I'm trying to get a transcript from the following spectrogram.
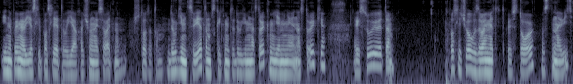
И, например, если после этого я хочу нарисовать ну, что-то там другим цветом, с какими-то другими настройками, я меняю настройки, рисую это, После чего вызываем метод restore, восстановить,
